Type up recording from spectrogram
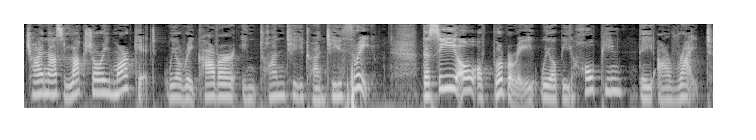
China's luxury market will recover in 2023. The CEO of Burberry will be hoping they are right.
